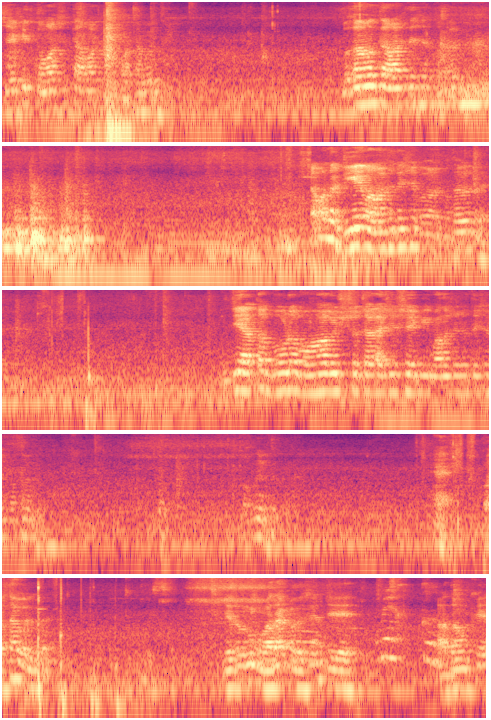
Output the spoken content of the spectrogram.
সে কি তোমার সাথে আমার কথা আমার সাথে কথা যে এত বড় মহাবিশ্ব সে কি মানুষের কথা বলবে। হ্যাঁ কথা বলবে। উনি করেছেন যে আদমকে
